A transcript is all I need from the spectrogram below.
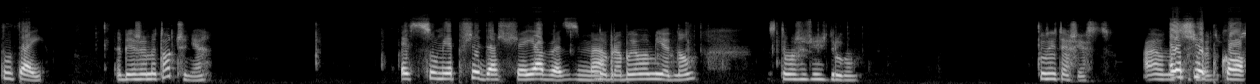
Tutaj. Bierzemy to, czy nie? Ej, w sumie przyda się, ja wezmę. Dobra, bo ja mam jedną, więc ty możesz wziąć drugą. Tutaj też jest. Ona Ale jest trochę szybko.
